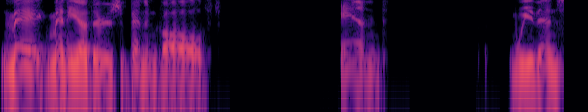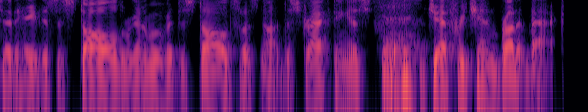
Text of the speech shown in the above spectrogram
Meg, many others have been involved. And we then said, hey, this is stalled. We're going to move it to stalled so it's not distracting us. Jeffrey Chen brought it back.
